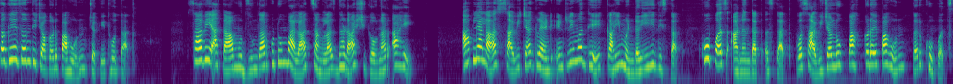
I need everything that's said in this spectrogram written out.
सगळेजण तिच्याकडे पाहून चकित होतात. सावी आता मुजुमदार कुटुंबाला चांगलाच धडा शिकवणार आहे. आपल्याला सावीच्या ग्रँड एंट्रीमध्ये काही मंडळीही दिसतात. खूपच आनंदात असतात व सावीच्या लोक पाकडे पाहून तर खूपच.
